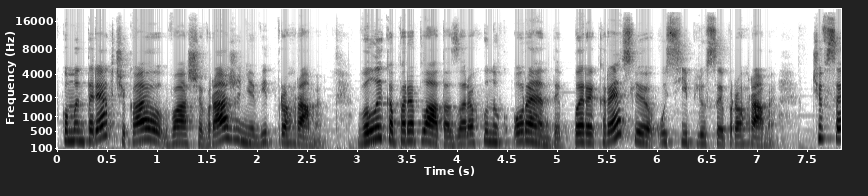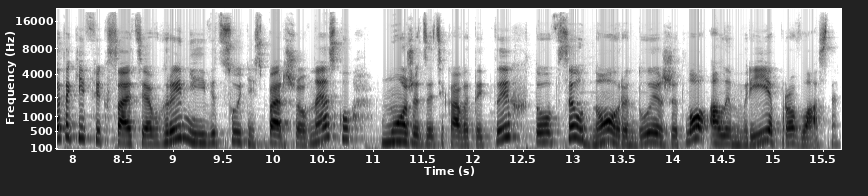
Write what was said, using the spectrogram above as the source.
В коментарях чекаю ваше враження від програми. Велика переплата за рахунок оренди перекреслює усі плюси програми. Чи все-таки фіксація в гривні і відсутність першого внеску можуть зацікавити тих, хто все одно орендує житло, але мріє про власне?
